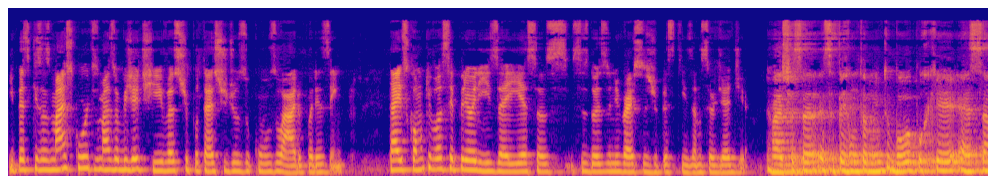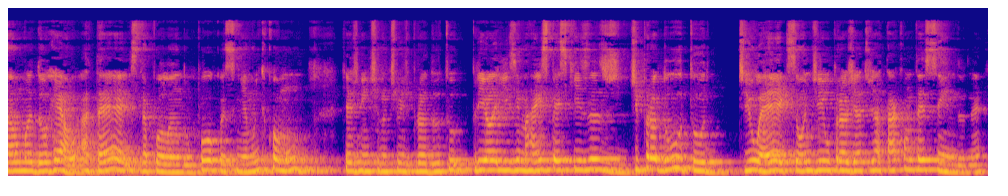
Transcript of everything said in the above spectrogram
e pesquisas mais curtas, mais objetivas, tipo teste de uso com usuário, por exemplo. Thais, como que você prioriza aí essas, esses dois universos de pesquisa no seu dia a dia? Eu acho essa, essa pergunta muito boa, porque essa é uma dor real. Até extrapolando um pouco, assim, é muito comum que a gente, no time de produto, priorize mais pesquisas de produto, de UX, onde o projeto já está acontecendo, né?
